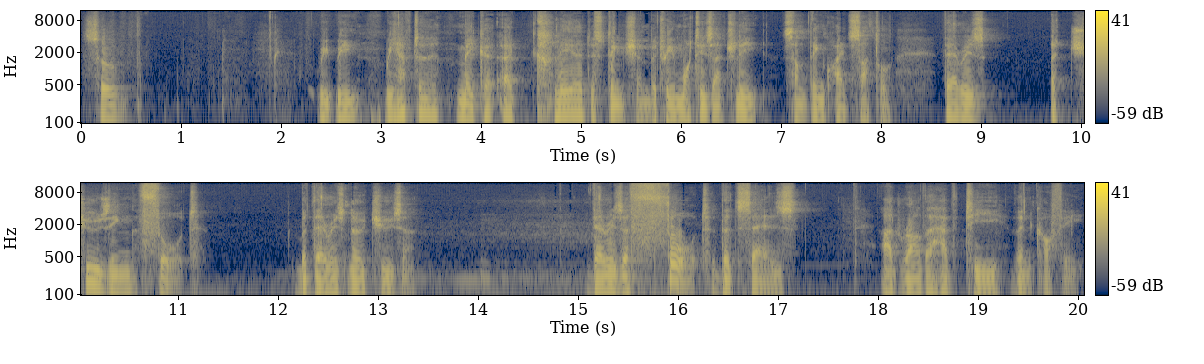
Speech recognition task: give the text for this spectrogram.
So we, we, we have to make a, a clear distinction between what is actually something quite subtle. There is a choosing thought, but there is no chooser. There is a thought that says, I'd rather have tea than coffee.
